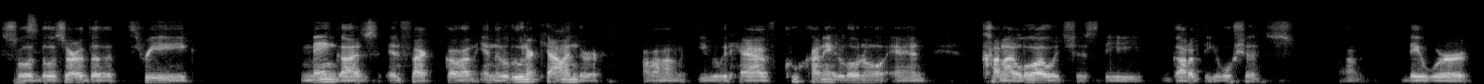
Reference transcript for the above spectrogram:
So those are the three main gods. In fact, um, in the lunar calendar, um, you would have Kukane, Lono, and Kanaloa, which is the god of the oceans. Um, they were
